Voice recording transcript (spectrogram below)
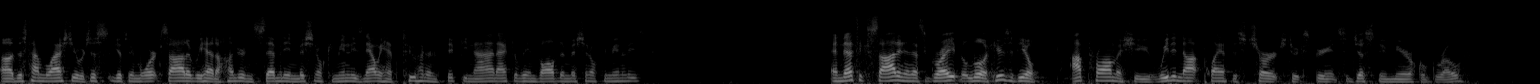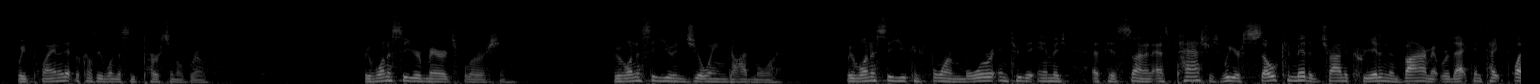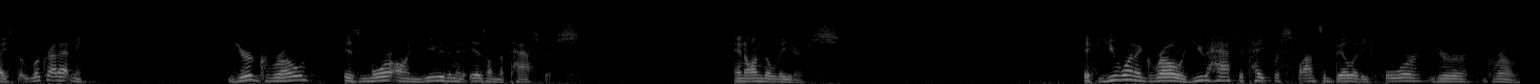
Uh, this time last year, which just gets me more excited, we had 170 in missional communities. Now we have 259 actively involved in missional communities. And that's exciting and that's great, but look, here's the deal. I promise you, we did not plant this church to experience just numerical growth. We planted it because we want to see personal growth. We want to see your marriage flourishing. We want to see you enjoying God more. We want to see you conform more into the image of His Son. And as pastors, we are so committed to trying to create an environment where that can take place. But look right at me. Your growth is more on you than it is on the pastors and on the leaders if you want to grow, you have to take responsibility for your growth.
